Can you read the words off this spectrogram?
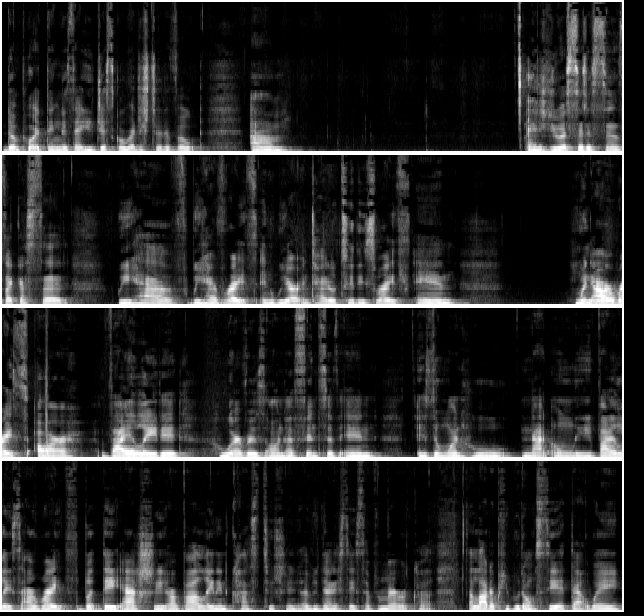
the important thing is that you just go register to vote. Um, as U.S. citizens, like I said, we have we have rights and we are entitled to these rights and when our rights are violated whoever is on offensive end is the one who not only violates our rights but they actually are violating the constitution of the united states of america a lot of people don't see it that way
